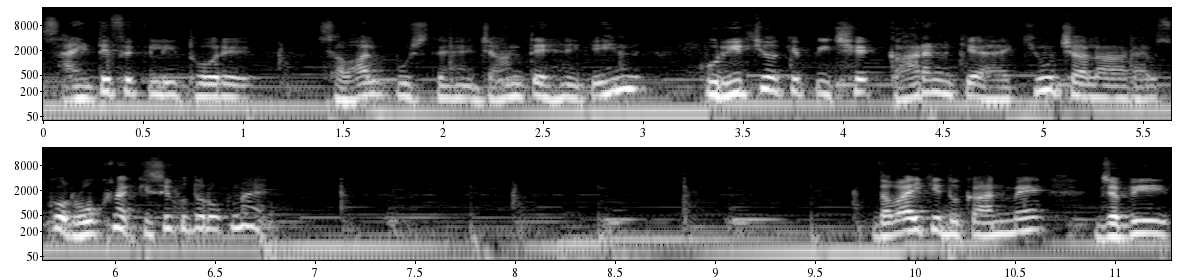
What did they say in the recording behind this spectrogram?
साइंटिफिकली थोड़े सवाल पूछते हैं, जानते हैं कि इन कुरीतियों के पीछे कारण क्या है, क्यों चला आ रहा है, उसको रोकना, किसी को तो रोकना है। दवाई की दुकान में जब भी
